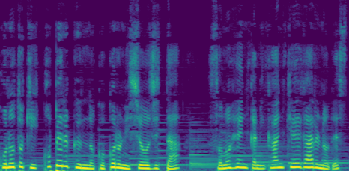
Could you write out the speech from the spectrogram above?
この時コペル君の心に生じたその変化に関係があるのです。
